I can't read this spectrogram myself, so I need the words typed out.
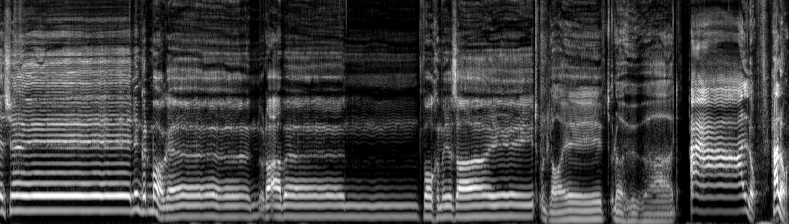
Wunderschönen guten Morgen oder Abend, wo auch immer ihr seid und läuft oder hört. Hallo, hallo,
